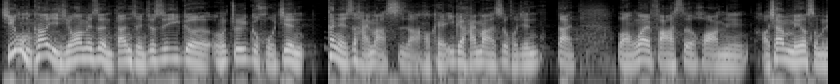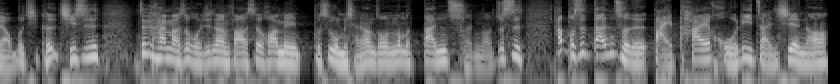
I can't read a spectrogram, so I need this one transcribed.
其实我们看到演习画面是很单纯，就是一个，我们就一个火箭，看起来是海马式啊，OK，一个海马式火箭弹往外发射画面，好像没有什么了不起。可是其实这个海马式火箭弹发射画面不是我们想象中的那么单纯哦，就是它不是单纯的摆拍火力展现，然后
